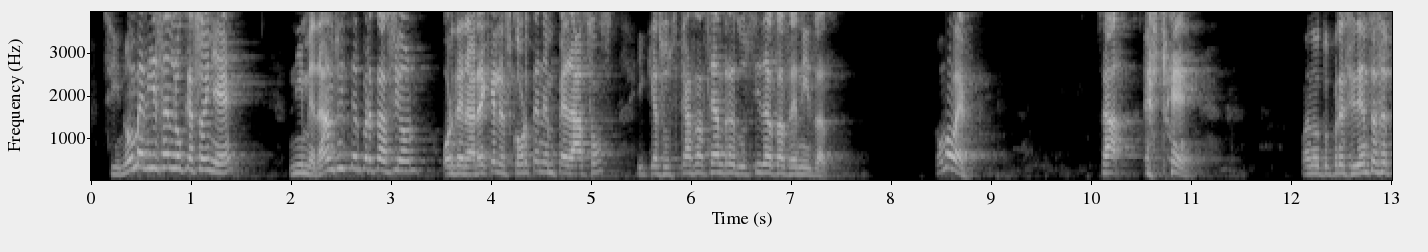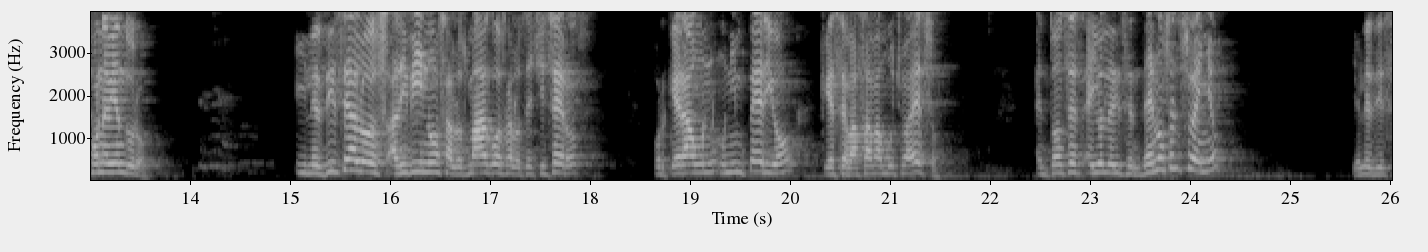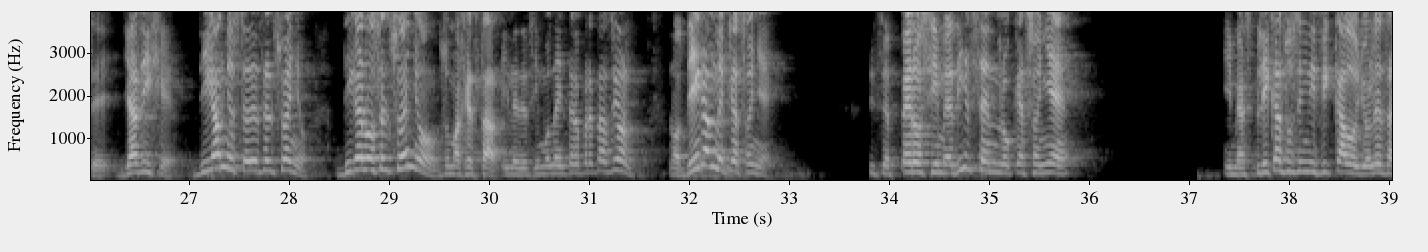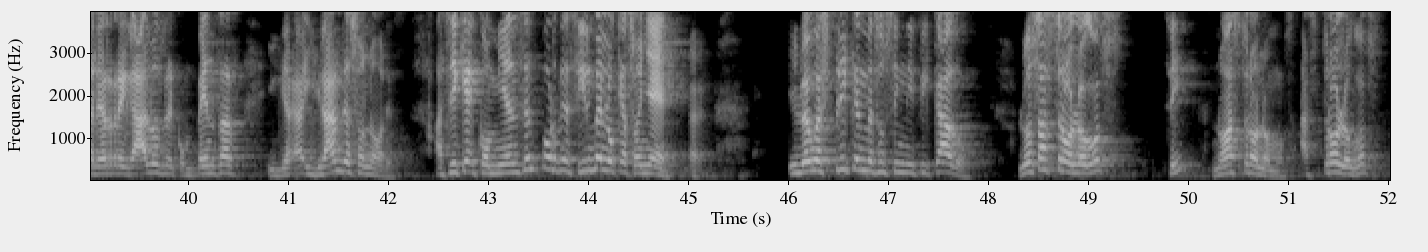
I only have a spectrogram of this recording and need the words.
Si no me dicen lo que soñé, ni me dan su interpretación, ordenaré que les corten en pedazos y que sus casas sean reducidas a cenizas. ¿Cómo ven? O sea, este, cuando tu presidente se pone bien duro. Y les dice a los adivinos, a los magos, a los hechiceros, porque era un, un imperio que se basaba mucho a eso. Entonces ellos le dicen, denos el sueño. Y él les dice, ya dije, díganme ustedes el sueño, díganos el sueño, su majestad. Y le decimos la interpretación. No, díganme qué soñé. Dice, pero si me dicen lo que soñé y me explican su significado, yo les daré regalos, recompensas y, y grandes honores. Así que comiencen por decirme lo que soñé. Y luego explíquenme su significado. Los astrólogos, ¿sí? No astrónomos, astrólogos,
